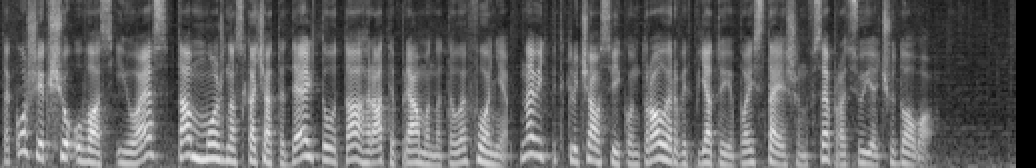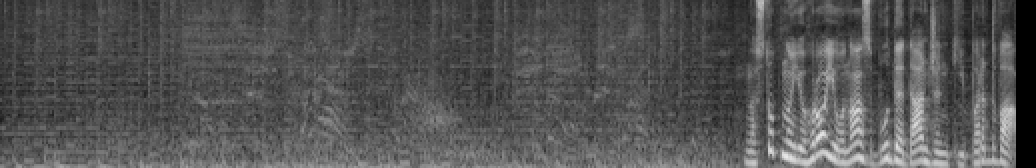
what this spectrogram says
Також, якщо у вас iOS, там можна скачати дельту та грати прямо на телефоні. Навіть підключав свій контролер від п'ятої PlayStation, все працює чудово. Наступною грою у нас буде Dungeon Keeper 2.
